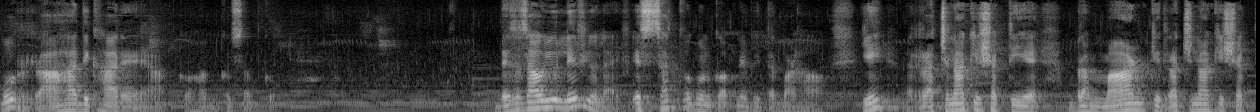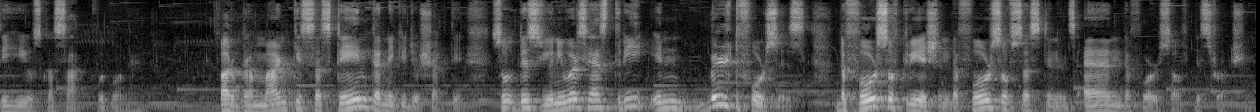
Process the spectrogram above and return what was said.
वो राह दिखा रहे हैं आपको, हमको, सबको। This is how you live your life इस सत्व गुण को अपने भीतर बढ़ाओ। ये रचना की शक्ति है। ब्रह्मांड की रचना की शक्ति ही उसका सात्व गुण है। और ब्रह्मांड की सस्टेन करने की जो शक्ति है। So this universe has three inbuilt forces the force of creation the force of sustenance and the force of destruction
